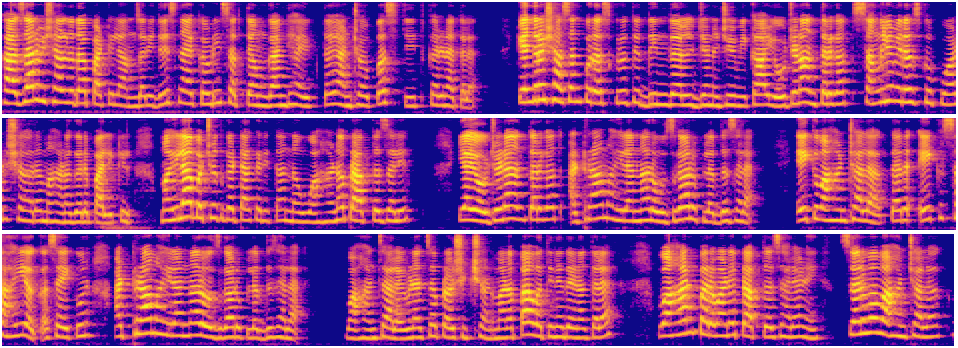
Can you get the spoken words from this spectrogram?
खासदार विशालदादा पाटील आमदार इद्रिस नायकवडी सत्यम गांधी आयुक्त यांच्या उपस्थितीत करण्यात आला केंद्र शासन पुरस्कृत दीनदयाल जनजीविका योजना अंतर्गत सांगली मिरज कुपवाड शहर महानगरपालिकेत महिला बचत गटाकरिता नऊ वाहनं प्राप्त झाली आहेत. या योजनेअंतर्गत अठरा महिलांना रोजगार उपलब्ध झाला एक वाहन चालक तर एक सहाय्यक असं एकूण अठरा महिलांना रोजगार उपलब्ध झाला वाहन चालविण्याचं प्रशिक्षण मनपा वतीने देण्यात आलं वाहन परवाने प्राप्त झाल्याने सर्व वाहन चालक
